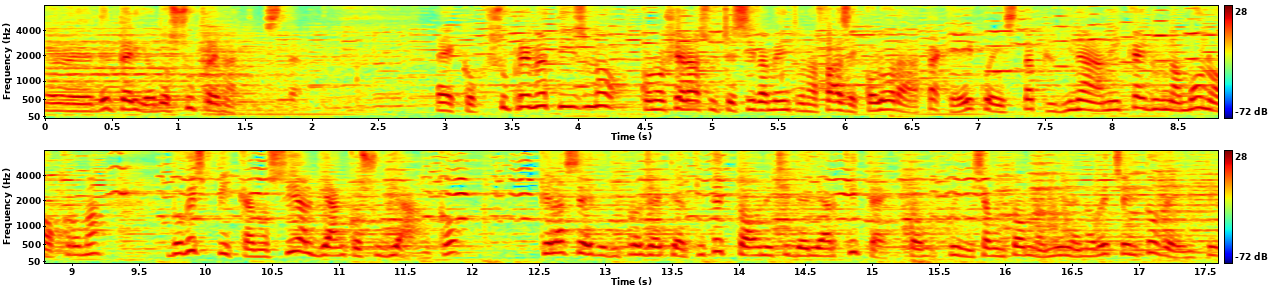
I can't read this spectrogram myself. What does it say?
eh, del periodo suprematista. Ecco, suprematismo conoscerà successivamente una fase colorata, che è questa, più dinamica, ed una monocroma, dove spiccano sia il bianco su bianco che la serie di progetti architettonici degli Architecton, quindi siamo intorno al 1920,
